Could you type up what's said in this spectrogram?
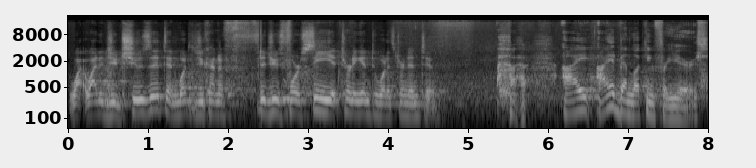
Why, why did you choose it? And what did you kind of did you foresee it turning into what it's turned into? I I had been looking for years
